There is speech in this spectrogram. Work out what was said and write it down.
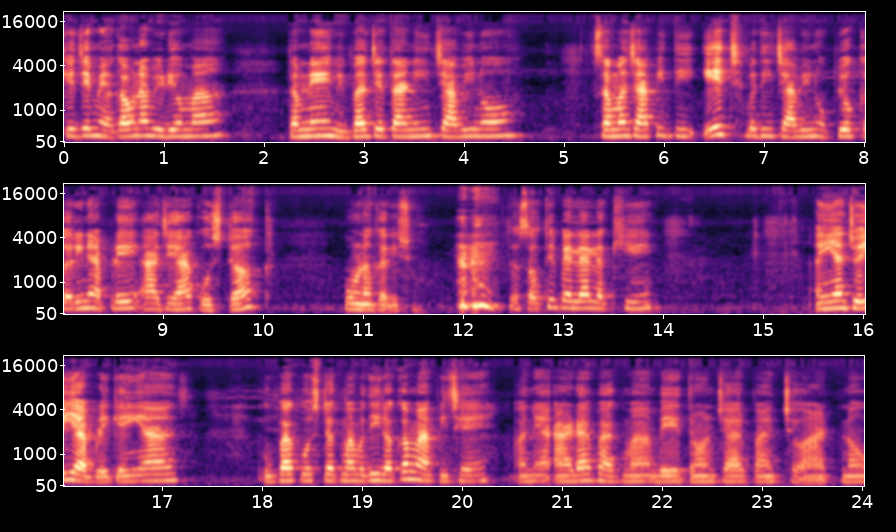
કે જે મેં અગાઉના વિડીયોમાં તમને વિભાજ્યતાની ચાવીનો સમજ આપી હતી, એ જ બધી ચાવીનો ઉપયોગ કરીને આપણે આજે આ કોષ્ટક પૂર્ણ કરીશું. તો સૌથી પહેલાં લખીએ. અહીંયા જોઈએ આપણે કે અહીંયા ઊભા કોષ્ટકમાં બધી રકમ આપી છે અને આડા ભાગમાં બે, ત્રણ, ચાર, પાંચ, છ, આઠ, નવ,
